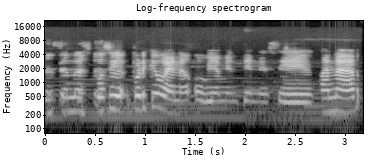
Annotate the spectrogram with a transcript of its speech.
eso no es posible, porque bueno, obviamente en ese fanart,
